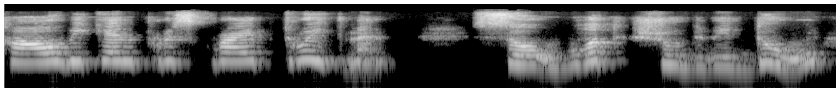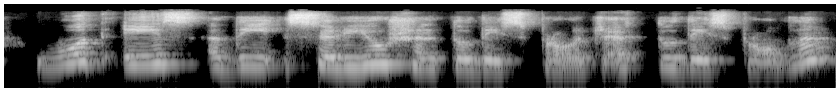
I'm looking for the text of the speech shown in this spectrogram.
how we can prescribe treatment? So what should we do? What is the solution to this project, to this problem?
